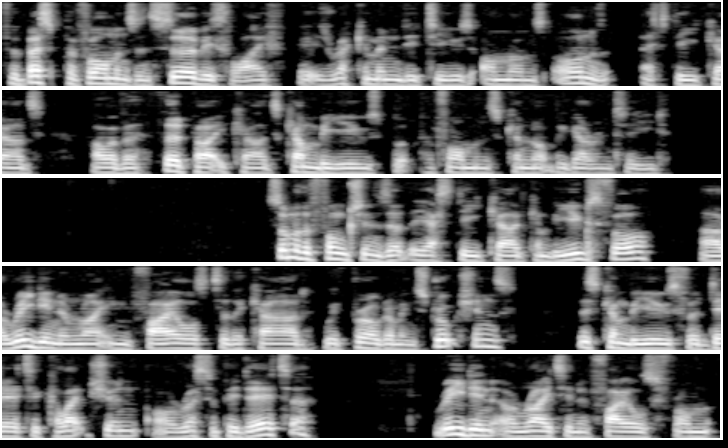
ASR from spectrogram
For best performance and service life, it is recommended to use Omron's own SD cards However, third-party cards can be used, but performance cannot be guaranteed. Some of the functions that the SD card can be used for are reading and writing files to the card with program instructions. This can be used for data collection or recipe data. Reading and writing of files from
